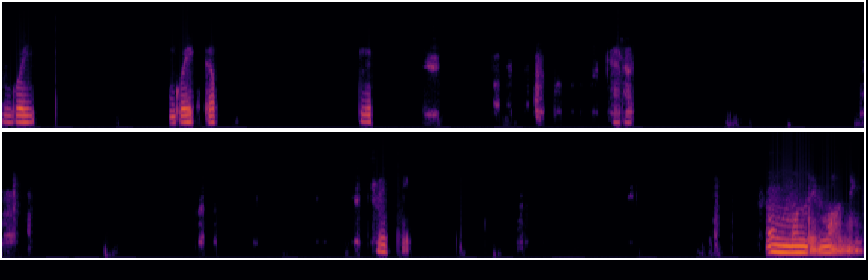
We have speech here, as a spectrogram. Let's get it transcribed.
wake wake up. Sleep get up sleepy. On Monday morning.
